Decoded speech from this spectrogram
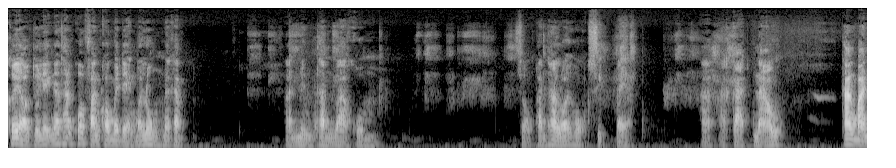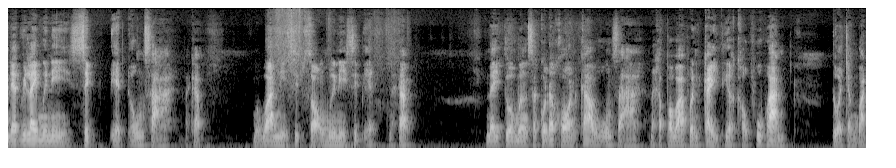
เคยเอาตัวเลขแนวทางความฝันของแม่แดงมาลงนะครับอันหนึ่งธันวาคม 2568อ่าอากาศหนาว ทางบ้านแดดวิไลมือนี่11 องศานะครับ เมื่อวานนี่12 มือนี่11 นะครับ ในตัวเมืองสกลนคร 9 องศานะครับ เพราะว่าเพิ่นไก่เทือกเขาผู้พ่านตัวจังหวัด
